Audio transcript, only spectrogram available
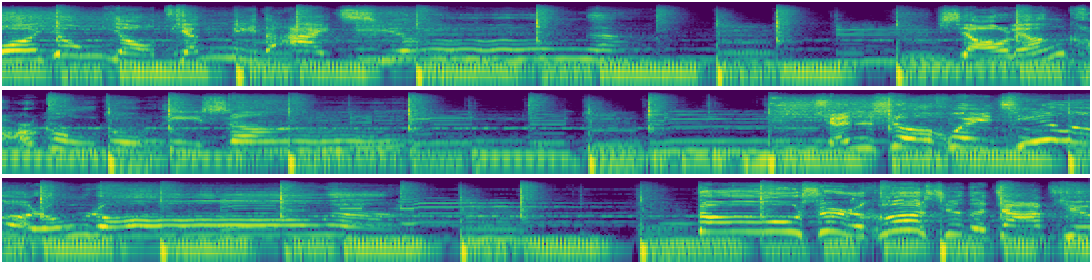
我拥有甜蜜的爱情啊，小两口共度一生。全社会其乐融融啊，都是和谐的家庭。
